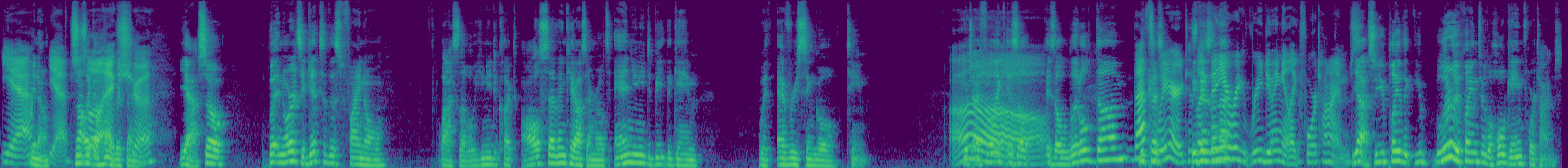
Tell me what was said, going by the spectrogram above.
Yeah. you know, Yeah. It's, not like a 100%. Yeah, so but in order to get to this final last level, you need to collect all seven Chaos Emeralds and you need to beat the game with every single team, which I feel like is a oh. is a little dumb. Oh. That's because, weird because like then that- you're re- redoing it like four times. Yeah, so you play the you literally playing through the whole game four times,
